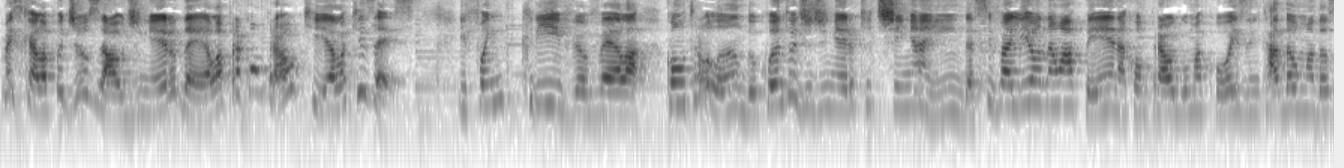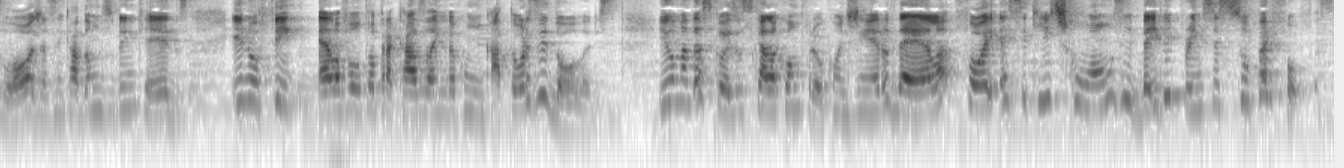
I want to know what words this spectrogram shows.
mas que ela podia usar o dinheiro dela para comprar o que ela quisesse. E foi incrível ver ela controlando o quanto de dinheiro que tinha ainda, se valia ou não a pena comprar alguma coisa em cada uma das lojas, em cada um dos brinquedos. E no fim, ela voltou para casa ainda com 14 dólares. E uma das coisas que ela comprou com o dinheiro dela foi esse kit com 11 Baby Princes super fofas.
